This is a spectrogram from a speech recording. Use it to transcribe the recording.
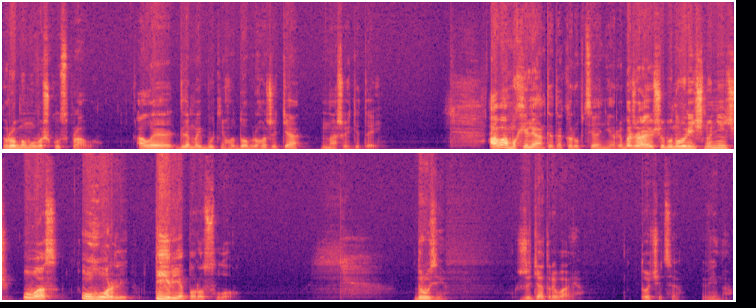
робимо важку справу. Але для майбутнього доброго життя наших дітей. А вам, ухилянти та корупціонери, бажаю, щоб у новорічну ніч у вас у горлі пір'я поросло. Друзі, життя триває, точиться війна.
